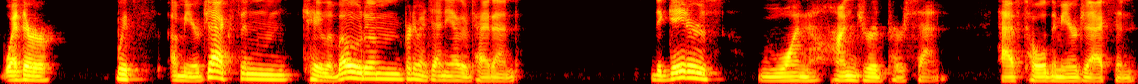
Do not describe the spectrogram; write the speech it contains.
whether with Amir Jackson, Caleb Odom, pretty much any other tight end. The Gators 100% have told Amir Jackson,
